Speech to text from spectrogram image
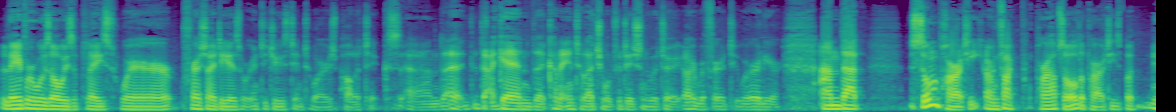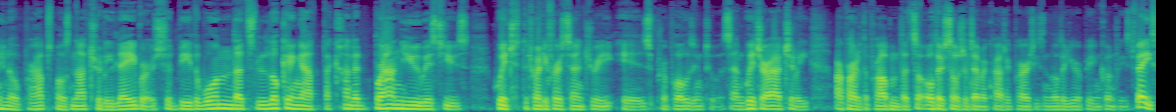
Labour was always a place where fresh ideas were introduced into Irish politics, and uh, again, the kind of intellectual tradition which I, I referred to earlier and that some party, or in fact, perhaps all the parties, but you know, perhaps most naturally, Labour should be the one that's looking at the kind of brand new issues which the 21st century is proposing to us, and which are actually are part of the problem that other social democratic parties in other European countries face.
